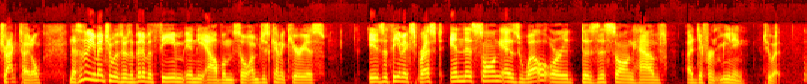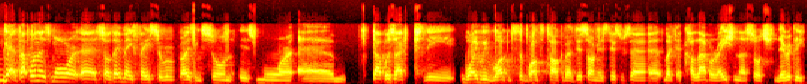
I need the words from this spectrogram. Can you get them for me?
track title. Now, something you mentioned was there's a bit of a theme in the album, so I'm just kind of curious: is the theme expressed in this song as well, or does this song have a different meaning to it? Yeah, that one is more. Uh, so they may face the rising sun is more. Um, that was actually why we wanted to want to talk about this song. Is this was a, like a collaboration as such lyrically.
